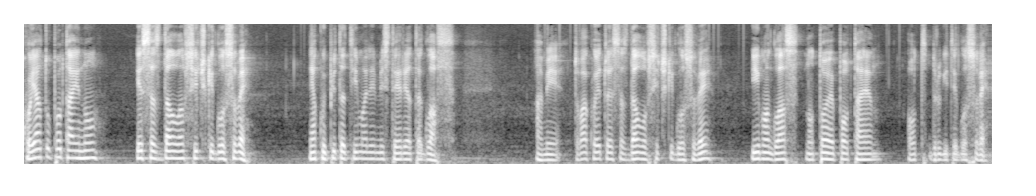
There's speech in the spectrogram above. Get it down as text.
която по-тайно е създала всички гласове. Някои питат, има ли мистерията глас? Ами, това, което е създало всички гласове, има глас, но той е по-таен от другите гласове.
